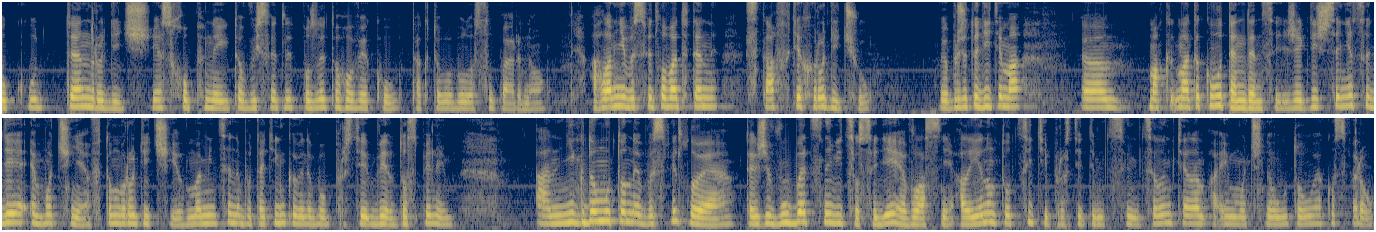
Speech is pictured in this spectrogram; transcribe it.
pokud ten rodič je schopný to vysvětlit podle toho věku, tak to by bylo super. No. A hlavně vysvětlovat ten stav těch rodičů. Jo, protože to dítě má um, má, má takovou tendenci, že když se něco děje emočně v tom rodiči, v mamince nebo tatínkovi nebo prostě v dospělým, a nikdo mu to nevysvětluje, takže vůbec neví, co se děje vlastně, ale jenom to cítí prostě tím svým celým tělem a emočnou tou jako sférou.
